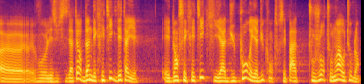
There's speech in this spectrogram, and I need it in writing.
euh, les utilisateurs donnent des critiques détaillées. Et dans ces critiques, il y a du pour et il y a du contre. C'est pas toujours tout noir ou tout blanc.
